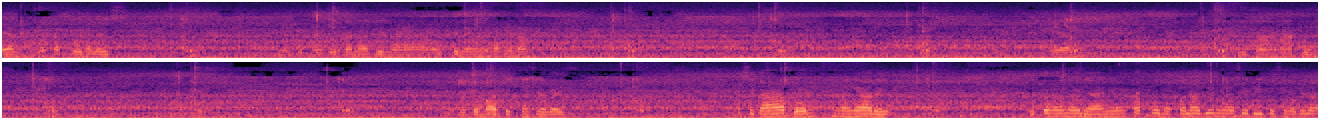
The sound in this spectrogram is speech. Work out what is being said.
Ayan, tatakbo na guys. Nakita kita natin na okay na yung makina. Ayan. Kita na natin. Nag-automatic na siya guys. Kasi kahapon, ang nangyari, itong ano niya, yung takbo niya, palagi niya siya dito sa kabila,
